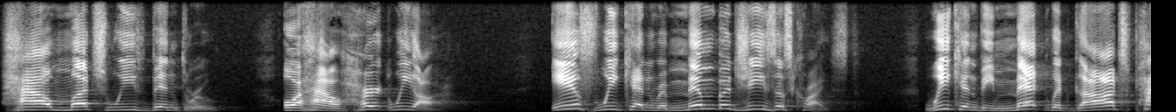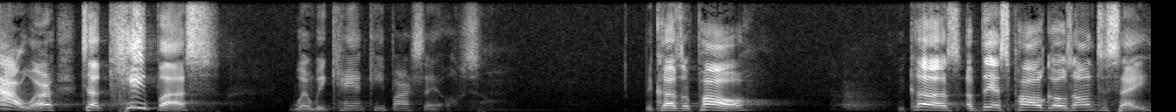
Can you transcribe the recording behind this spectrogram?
how much we've been through, or how hurt we are. If we can remember Jesus Christ, we can be met with God's power to keep us when we can't keep ourselves. Because of Paul, because of this, Paul goes on to say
